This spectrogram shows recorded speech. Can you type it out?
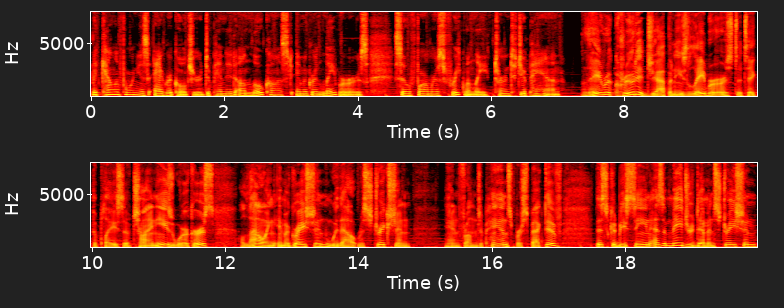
But California's agriculture depended on low cost immigrant laborers, so farmers frequently turned to Japan. They recruited Japanese laborers to take the place of Chinese workers, allowing immigration without restriction. And from Japan's perspective, this could be seen as a major demonstration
